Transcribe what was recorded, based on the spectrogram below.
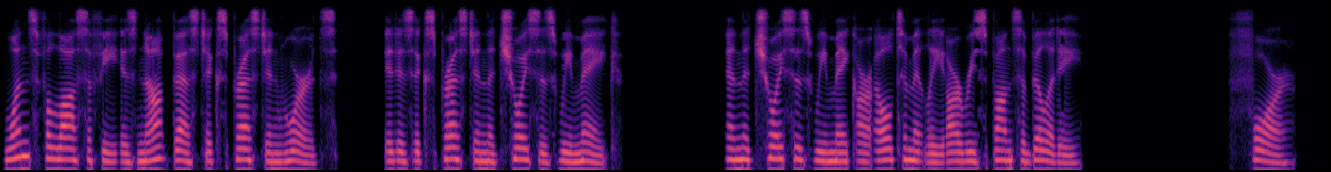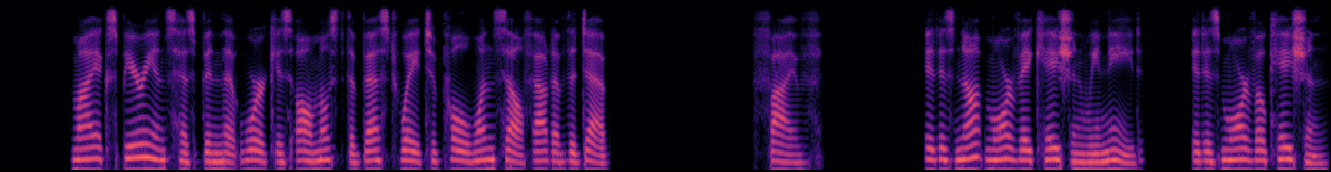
One's philosophy is not best expressed in words, it is expressed in the choices we make. And the choices we make are ultimately our responsibility. 4. My experience has been that work is almost the best way to pull oneself out of the debt. 5. It is not more vacation we need, it is more vocation.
